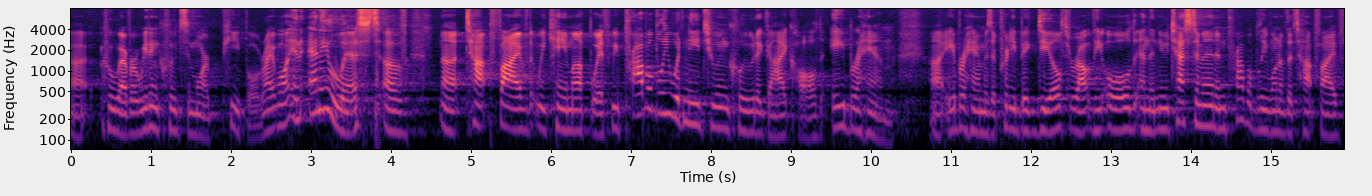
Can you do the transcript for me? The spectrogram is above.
uh, whoever, we'd include some more people, right? Well, in any list of uh, top five that we came up with, we probably would need to include a guy called Abraham. Uh, Abraham is a pretty big deal throughout the Old and the New Testament, and probably one of the top five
